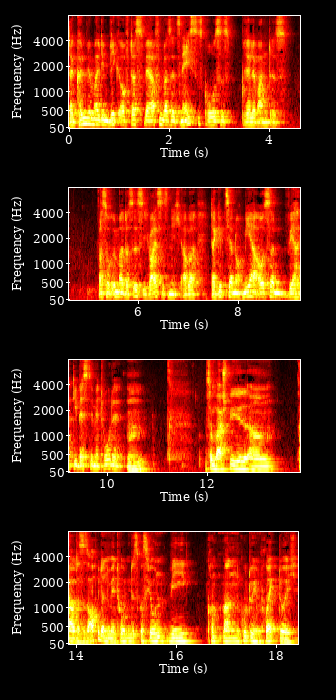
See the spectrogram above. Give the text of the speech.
dann können wir mal den Blick auf das werfen, was als nächstes Großes relevant ist was auch immer das ist, ich weiß es nicht, aber da gibt es ja noch mehr, außer wer hat die beste Methode. Mhm. Zum Beispiel, ähm, aber das ist auch wieder eine Methodendiskussion, wie kommt man gut durch ein Projekt durch?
